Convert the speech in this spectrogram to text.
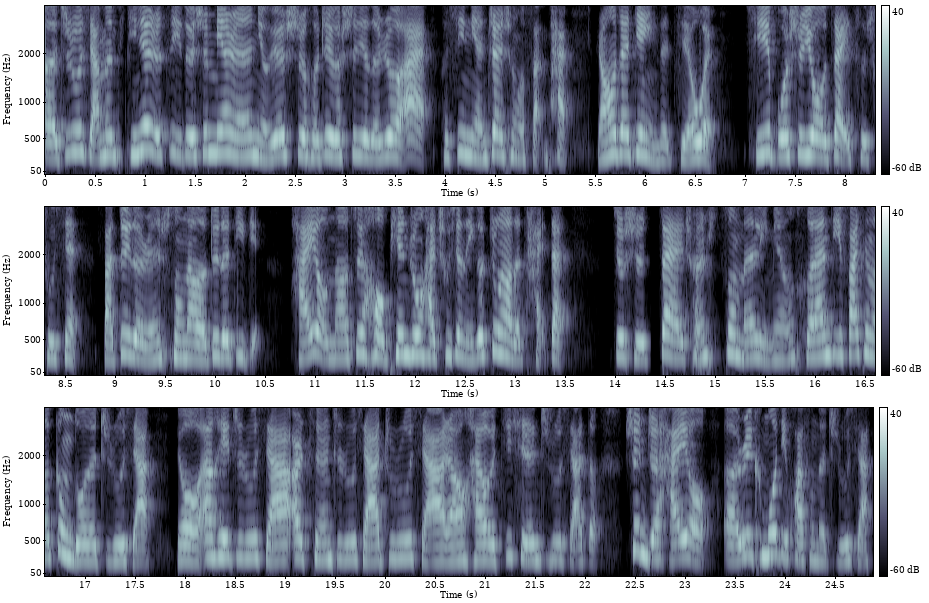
呃，蜘蛛侠们凭借着自己对身边人、纽约市和这个世界的热爱和信念，战胜了反派。然后在电影的结尾，奇异博士又再一次出现，把对的人送到了对的地点。还有呢，最后片中还出现了一个重要的彩蛋，就是在传送门里面，荷兰弟发现了更多的蜘蛛侠。有暗黑蜘蛛侠、二次元蜘蛛侠、猪猪侠，然后还有机器人蜘蛛侠等，甚至还有呃瑞克莫蒂画风的蜘蛛侠。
